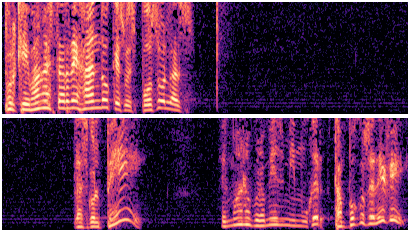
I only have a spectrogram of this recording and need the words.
Porque van a estar dejando que su esposo las, las golpee. Hermano, pero a mí es mi mujer. Tampoco se deje.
